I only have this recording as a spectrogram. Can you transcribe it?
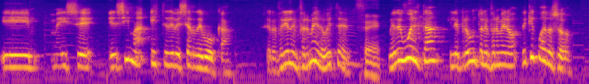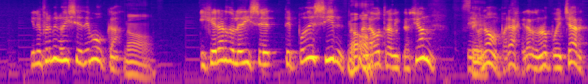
Y me dice, encima este debe ser de boca. Se refería al enfermero, ¿viste? Sí. Me doy vuelta y le pregunto al enfermero, ¿de qué cuadro sos? Y el enfermero dice, de boca. No. Y Gerardo le dice, ¿te podés ir No. a la otra habitación? Sí. Le digo, no, pará, Gerardo, no lo puede echar.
